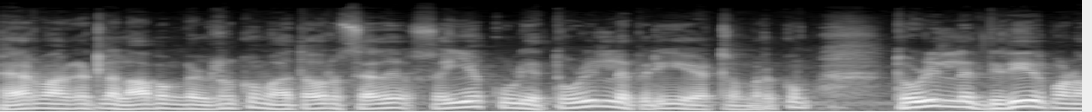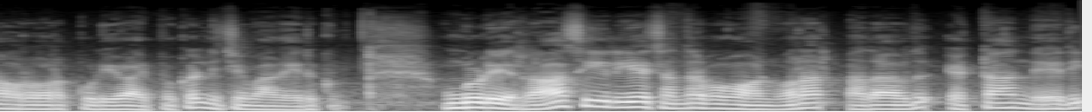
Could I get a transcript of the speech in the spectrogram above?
ஷேர் மார்க்கெட்டில் லாபங்கள் இருக்கும். அதை தவிர செய்யக்கூடிய தொழிலில் பெரிய ஏற்றம் இருக்கும். தொழிலில் திடீர் பணம் வரக்கூடிய வாய்ப்புகள் நிச்சயமாக இருக்கும். உங்களுடைய ராசியிலேயே சந்திர பகவான் வரார். அதாவது எட்டாம் தேதி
